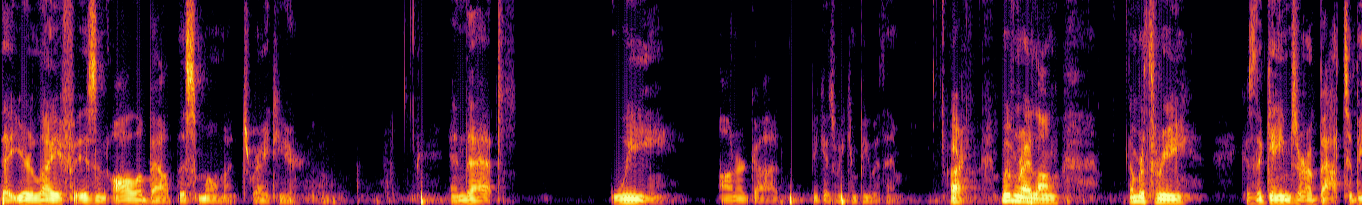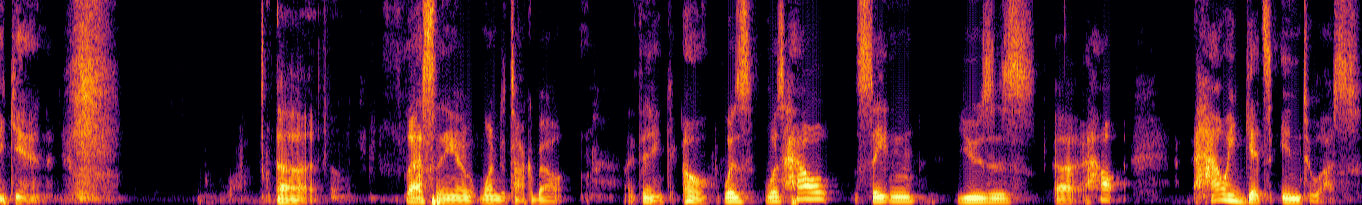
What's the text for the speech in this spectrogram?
that your life isn't all about this moment right here. And that we honor God because we can be with Him. All right, moving right along. Number three, because the games are about to begin. Uh, last thing I wanted to talk about, I think, oh, was was how Satan uses uh, how how he gets into us,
